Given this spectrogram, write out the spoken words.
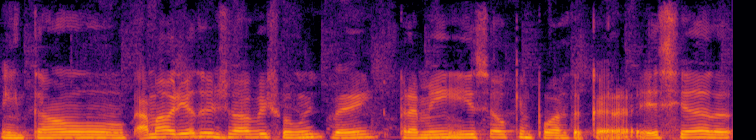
Então, a maioria dos jovens foi muito bem. Para mim, isso é o que importa, cara. Esse ano,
